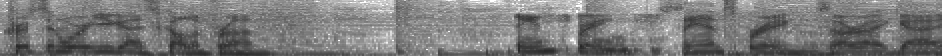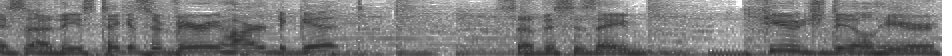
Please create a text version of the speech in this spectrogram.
Kristen, where are you guys calling from? Sand Springs. Sand Springs. All right, guys. Uh, these tickets are very hard to get. So this is a huge deal here.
